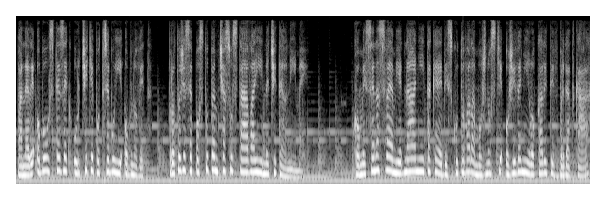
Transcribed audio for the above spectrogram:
Panely obou stezek určitě potřebují obnovit, protože se postupem času stávají nečitelnými. Komise na svém jednání také diskutovala možnosti oživení lokality v Brdatkách,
